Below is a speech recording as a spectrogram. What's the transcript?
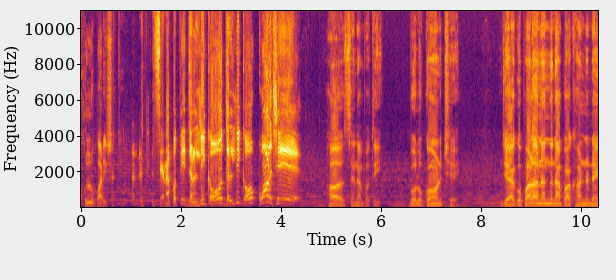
ખુલ્લું પાડી શકે. સેનાપતિ જલ્દી કહો જલ્દી કહો કોણ છે? હા સેનાપતિ. બોલો કોણ છે જે આ ગોપાળાનંદના પાખંડને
